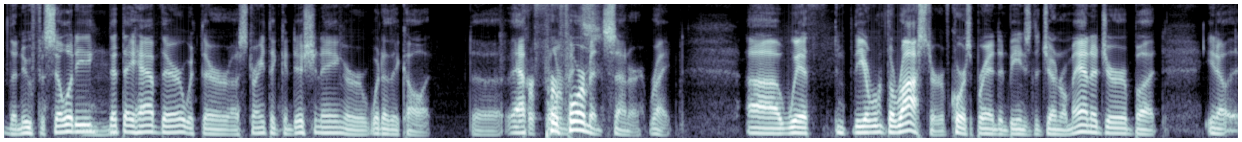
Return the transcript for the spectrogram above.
the new facility Mm-hmm. that they have there with their uh, strength and conditioning or what do they call it? The Performance. performance center, right? Uh, with the the roster, of course, Brandon Beane's the general manager, but you know,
